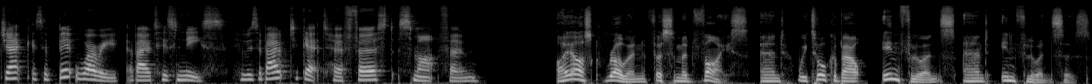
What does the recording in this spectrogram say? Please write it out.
Jack is a bit worried about his niece who is about to get her first smartphone. I ask Rowan for some advice, and we talk about influence and influencers.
